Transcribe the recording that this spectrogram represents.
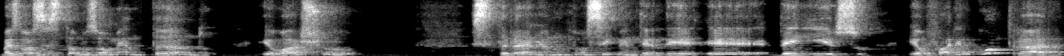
mas nós estamos aumentando. Eu acho estranho, eu não consigo entender é, bem isso. Eu faria o contrário.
